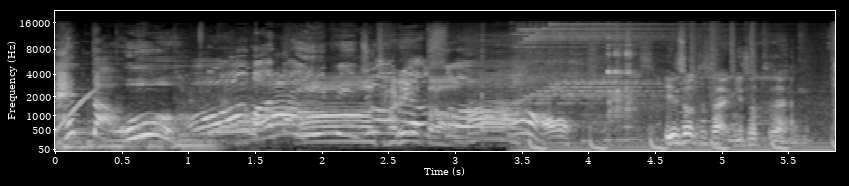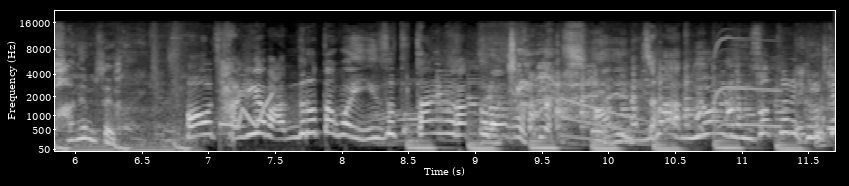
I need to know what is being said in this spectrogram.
했다고? 어, 맞다. 이 비주얼이었어. 인서트 타임 인서트 타임 파 냄새가. 어, 자기가 만들었다고 막 인서트 타임 같더라고. 진짜 리얼 인서트를 그렇게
